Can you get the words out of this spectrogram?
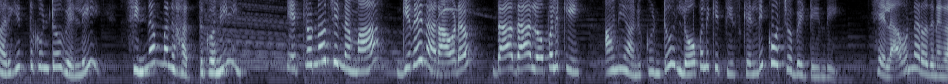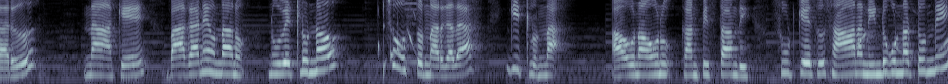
పరిగెత్తుకుంటూ వెళ్ళి చిన్నమ్మను హత్తుకొని ఎట్లున్నావు చిన్నమ్మా? గిదేనా రావడం? దాదా లోపలికి అని అనుకుంటూ లోపలికి తీసుకెళ్ళి కూర్చోబెట్టింది. ఎలా ఉన్నారు వదిన గారు? నాకే బాగానే ఉన్నాను. నువ్వెట్లున్నావు? చూస్తున్నారు కదా గిట్లున్నా. అవునవును కనిపిస్తాంది. సూట్ కేసు చాలా నిండుగున్నట్టుంది.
